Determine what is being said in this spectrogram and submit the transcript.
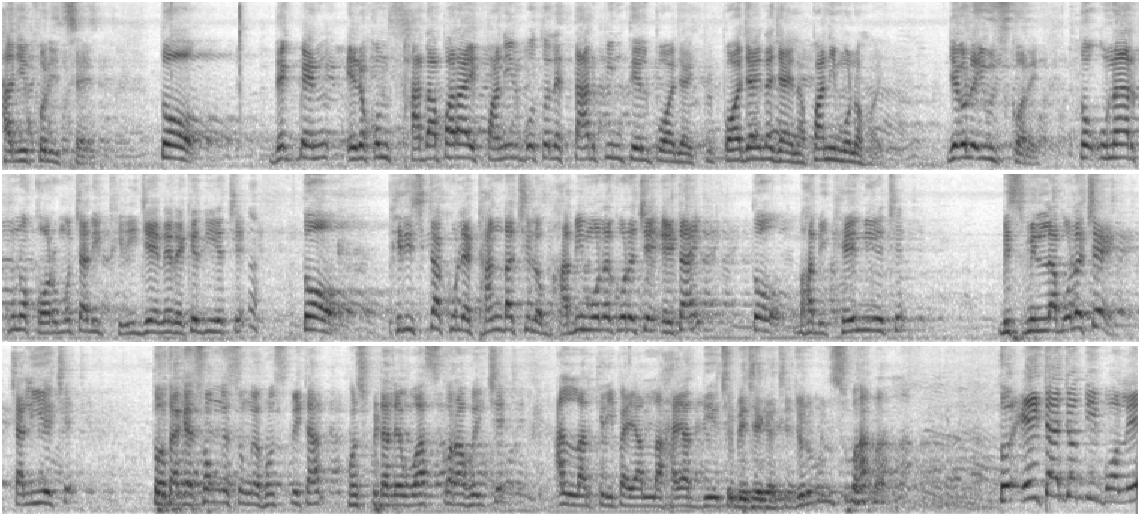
হাজি ফরিদ সাহেব। তো দেখবেন এরকম সাদা পাড়ায় পানির বোতলে তারপিন তেল পাওয়া যায় পাওয়া যায় না যায় না, পানি মনে হয়, যেগুলো ইউজ করে। তো উনার কোনো কর্মচারী ফ্রিজে এনে রেখে দিয়েছে তো ফ্রিজটা খুলে ঠান্ডা ছিল, ভাবি মনে করেছে এটাই। তো ভাবি খেয়ে নিয়েছে। বিসমিল্লা বলেছে, চালিয়েছে। তো তাকে সঙ্গে সঙ্গে হসপিটাল, হসপিটালে ওয়াশ করা হয়েছে। আল্লাহর কৃপায় আল্লাহ হায়াত দিয়েছে, বেঁচে গেছে। তো এটা যদি বলে,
